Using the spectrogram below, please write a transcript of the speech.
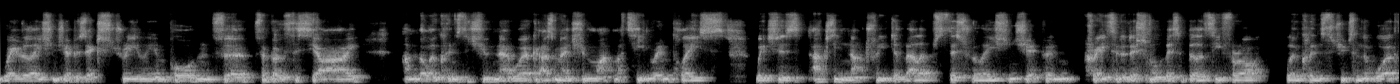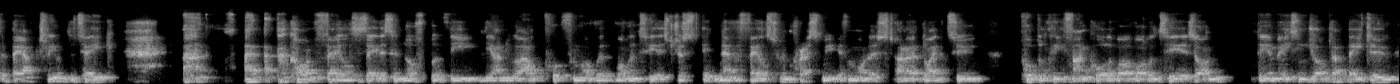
way relationship is extremely important for, for both the CI and the local institute network. As mentioned, my, my team are in place, which has actually naturally developed this relationship and created additional visibility for our local institutes and the work that they actually undertake. I, I, can't fail to say this enough, but the, the annual output from our volunteers just it never fails to impress me, if I'm honest. And I'd like to publicly thank all of our volunteers on the amazing job that they do.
